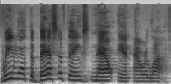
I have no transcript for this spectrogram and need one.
We want the best of things now in our life.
